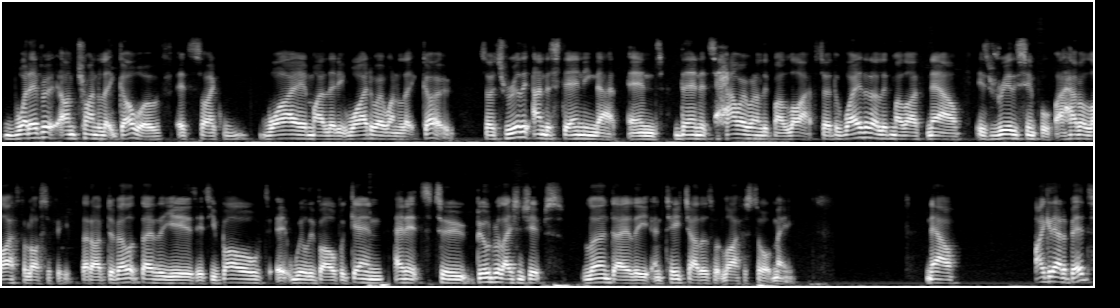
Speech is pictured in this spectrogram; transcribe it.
whatever I'm trying to let go of, it's like why am I letting why do I want to let go? So it's really understanding that, and then it's how I want to live my life. So the way that I live my life now is really simple. I have a life philosophy that I've developed over the years. It's evolved, it will evolve again, and it's to build relationships, learn daily, and teach others what life has taught me. Now, I get out of bed,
